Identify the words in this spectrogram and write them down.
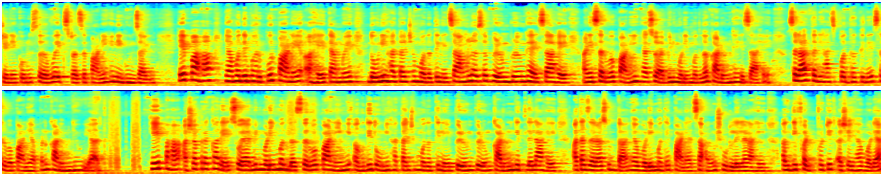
जेणेकरून सर्व एक्स्ट्राचं पाणी हे निघून जाईल. हे पहा यामध्ये भरपूर पाणी आहे त्यामुळे दोन्ही हाताच्या मदतीने चांगलं असं पिळून पिळून घ्यायचं आहे आणि सर्व पाणी ह्या सोयाबीन वडीमधलं काढून घ्यायचं आहे. चला तर ह्याच पद्धतीने सर्व पाणी आपण काढून घेऊयात. हे पहा अशा प्रकारे सोयाबीन वडीमधलं सर्व पाणी मी अगदी दोन्ही हातांच्या मदतीने पिळून पिळून काढून घेतलेलं आहे. आता जरासुद्धा ह्या वडीमध्ये पाण्याचा अंश उरलेला नाही. अगदी फटफटीत अशा ह्या वड्या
